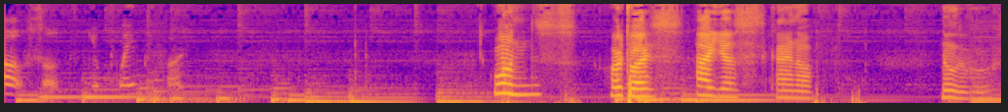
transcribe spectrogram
Oh, so you played before? Once or twice, I just kind of know the rules.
